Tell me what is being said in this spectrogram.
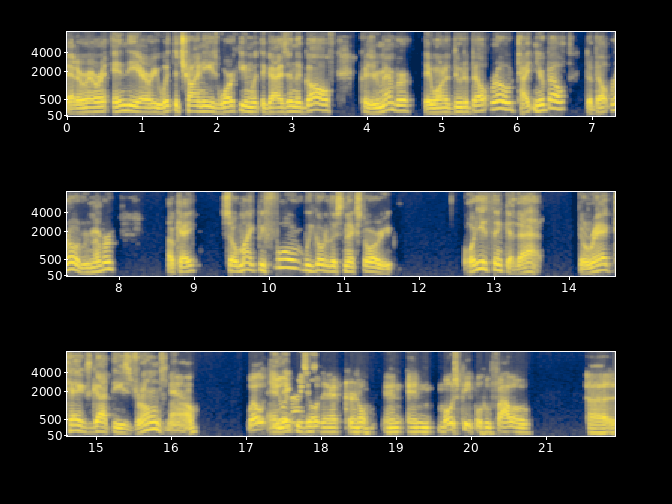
that are in the area with the Chinese working with the guys in the Gulf. Because remember, they want to do the Belt Road, tighten your belt, the Belt Road, remember? Okay. So, Mike, before we go to this next story, what do you think of that? The ragtags got these drones now. Well, And you and I can know that, Colonel, and and most people who follow uh,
